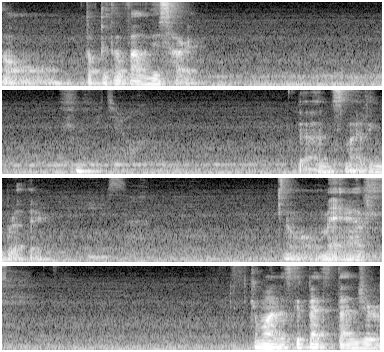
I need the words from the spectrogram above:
Oh, Found his heart. the unsmiling brother. Oh man. Come on, let's get back to Tanjiro.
